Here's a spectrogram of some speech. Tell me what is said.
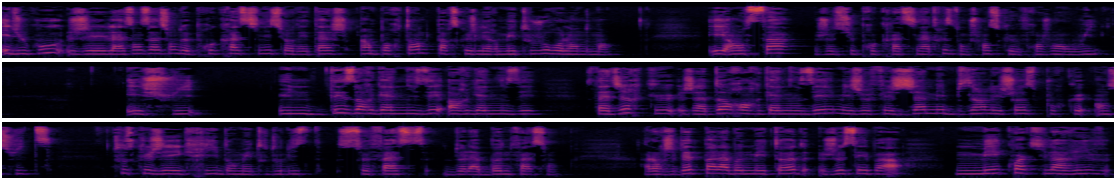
Et du coup, j'ai la sensation de procrastiner sur des tâches importantes parce que je les remets toujours au lendemain. Et en ça, je suis procrastinatrice, donc je pense que franchement, oui. Et je suis une désorganisée organisée. C'est-à-dire que j'adore organiser, mais je fais jamais bien les choses pour que ensuite tout ce que j'ai écrit dans mes to-do list se fasse de la bonne façon. Alors j'ai peut-être pas la bonne méthode, je sais pas, mais quoi qu'il arrive,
